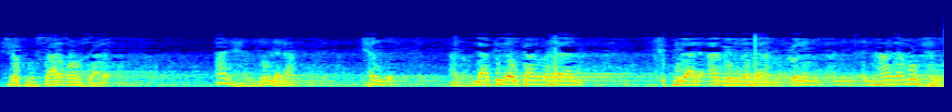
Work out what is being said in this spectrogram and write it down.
حكم السارق ولا سارق؟ هذا حرز ولا لا؟ حرز هذا. لكن لو كان مثلا احتلال أمن مثلا علم ان, هذا مو بحرز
